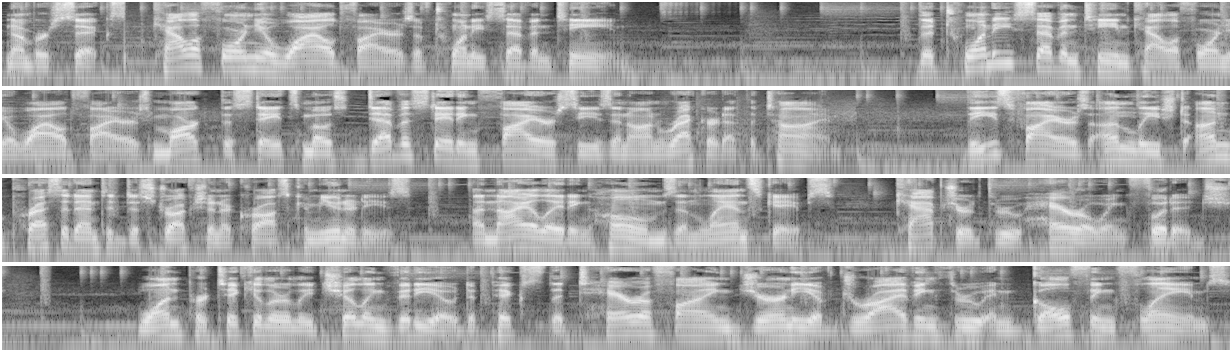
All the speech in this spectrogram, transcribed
Number 6. California Wildfires of 2017 the 2017 California wildfires marked the state's most devastating fire season on record at the time. These fires unleashed unprecedented destruction across communities, annihilating homes and landscapes, captured through harrowing footage. One particularly chilling video depicts the terrifying journey of driving through engulfing flames,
